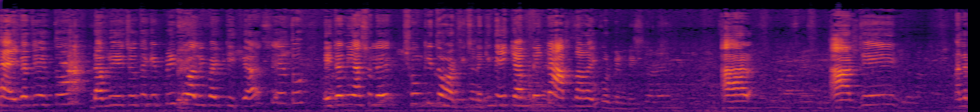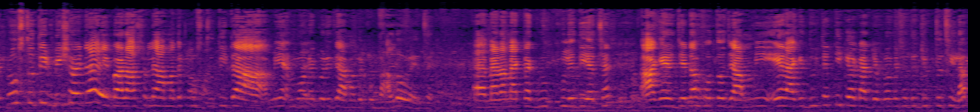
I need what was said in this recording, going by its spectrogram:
হ্যাঁ এটা যেহেতু ডাব্লিউএইচও থেকে প্রি কোয়ালিফাইড টিকা সেহেতু এটা নিয়ে আসলে শঙ্কিত হওয়ার কিছু নেই। কিন্তু এই ক্যাম্পেইনটা আপনারাই করবেন বেশি। আর আর যে মানে প্রস্তুতির বিষয়টা, এবার আসলে আমাদের প্রস্তুতিটা আমি মনে করি যে আমাদের খুব ভালো হয়েছে। ম্যাডাম একটা গ্রুপ খুলে দিয়েছেন আগে যেটা হতো যে আমি এর আগে দুইটা টিকা কার্যক্রমের সাথে যুক্ত ছিলাম।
